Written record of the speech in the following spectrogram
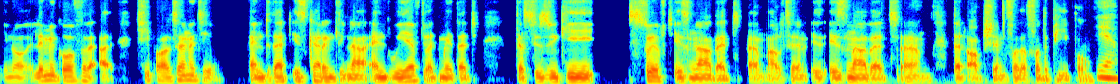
You know, let me go for the uh, cheaper alternative and that is currently now. And we have to admit that the Suzuki Swift is now that um, altern- is, now that um, that option for the for the people. Yeah,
